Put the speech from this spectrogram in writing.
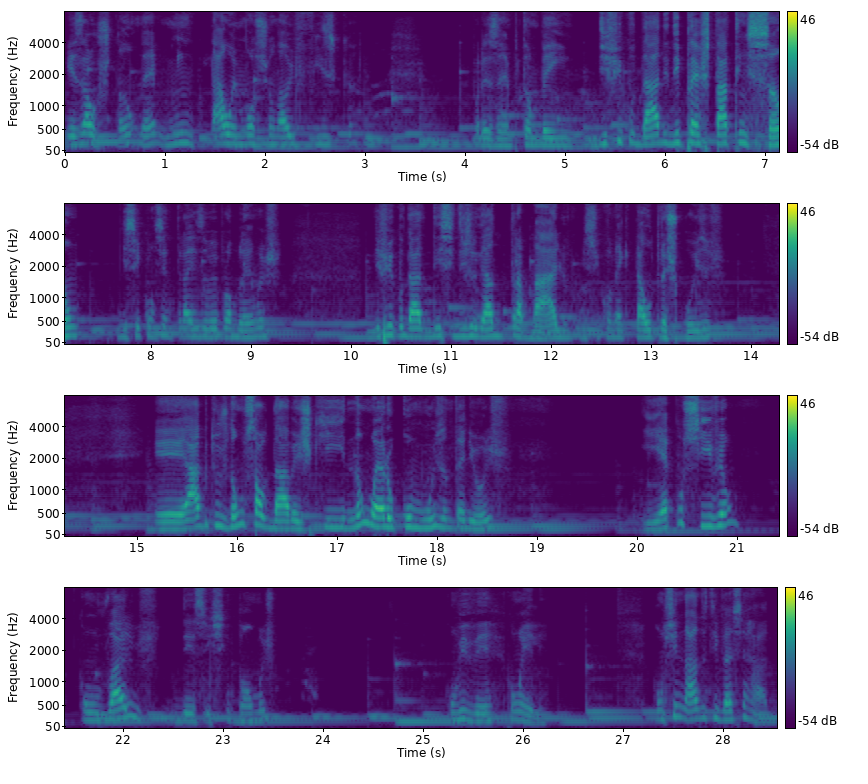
exaustão né, mental, emocional e física. Por exemplo, também dificuldade de prestar atenção, de se concentrar e resolver problemas, dificuldade de se desligar do trabalho, de se conectar a outras coisas. É, hábitos não saudáveis que não eram comuns anteriores. E é possível, com vários desses sintomas, conviver com ele. Como se nada estivesse errado.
